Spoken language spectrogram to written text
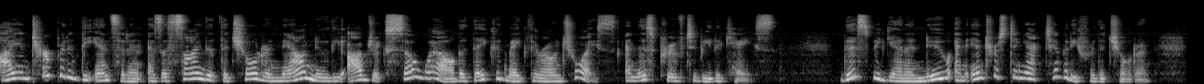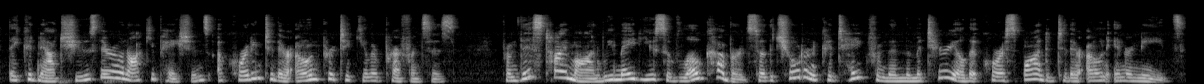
I interpreted the incident as a sign that the children now knew the objects so well that they could make their own choice, and this proved to be the case. This began a new and interesting activity for the children. They could now choose their own occupations according to their own particular preferences. From this time on, we made use of low cupboards so the children could take from them the material that corresponded to their own inner needs.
